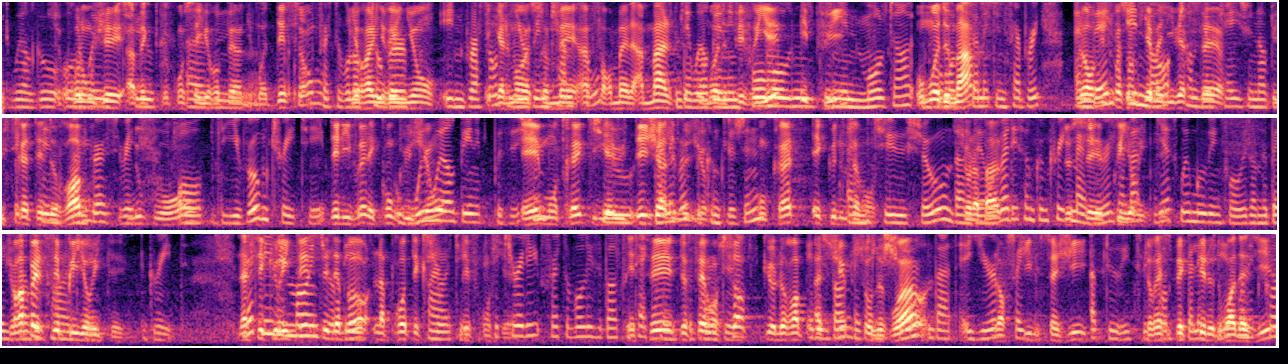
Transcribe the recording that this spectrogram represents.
se prolonger avec le Conseil européen du um, mois de décembre. Il y aura une réunion également un sommet informel à Malte au mois de février. Et puis, au mois de mars, lors du then 60e in March, on the anniversaire du traité de 16th Rome, nous pourrons délivrer les conclusions et montrer qu'il y a eu déjà des mesures concrètes et que nous avançons. sur la base de ces that, priorités. yes, we're moving forward on the basis Je rappelle of the ces priorités. La sécurité, c'est d'abord la protection des frontières. Et c'est de faire en sorte que l'Europe assume son devoir lorsqu'il s'agit de respecter le droit d'asile,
